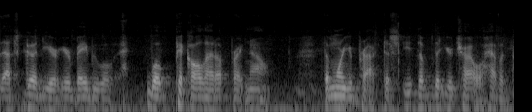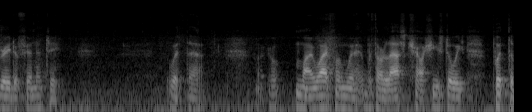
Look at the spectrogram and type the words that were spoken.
that's good. Your your baby will will pick all that up right now. The more you practice, the, that your child will have a great affinity with that. My wife, when we, with our last child, she used to always put the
